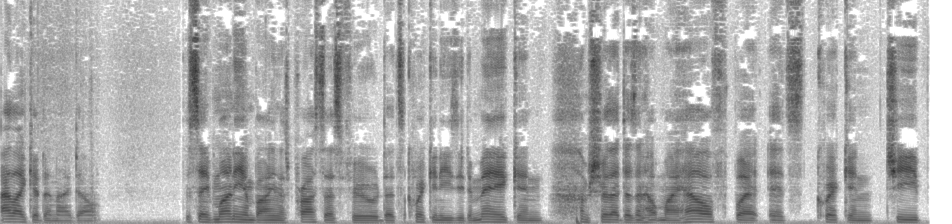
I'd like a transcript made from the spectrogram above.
I like it and I don't. To save money, I'm buying this processed food that's quick and easy to make, and I'm sure that doesn't help my health, but it's quick and cheap.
